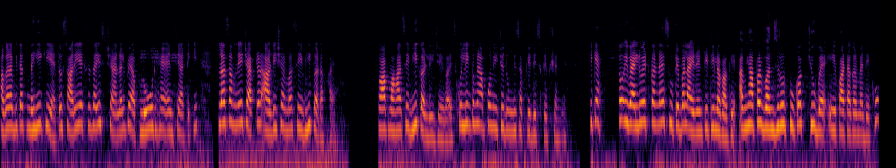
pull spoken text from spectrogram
अगर अभी तक नहीं की है तो सारी एक्सरसाइज चैनल पे अपलोड है एनसीईआरटी की। प्लस हमने चैप्टर आर डी शर्मा से भी कर रखा है। तो आप वहाँ से भी कर लीजिएगा। इसको लिंक मैं आपको नीचे दूँगी सबकी डिस्क्रिप्शन में। ठीक है? तो इवेल्युएट करना है सूटेबल आइडेंटिटी लगा के। अब यहाँ पर 102 का क्यूब है। ए पार्ट अगर मैं देखूँ।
